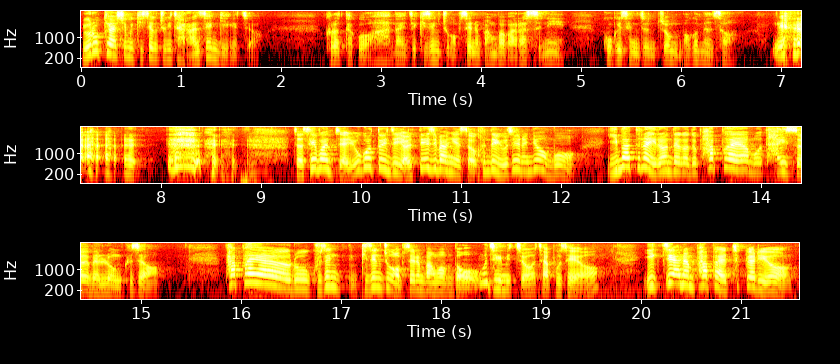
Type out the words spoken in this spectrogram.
이렇게 하시면 기생충이 잘 안 생기겠죠. 그렇다고 아 나 이제 기생충 없애는 방법 알았으니 고기 생존 좀 먹으면서. 자 세 번째. 요것도 이제 열대지방에서. 근데 요새는요 뭐 이마트나 이런 데 가도 파파야 뭐 다 있어요 멜론. 그죠? 파파야로 구생, 기생충 없애는 방법 너무 재밌죠. 자 보세요. 익지 않은 파파야. 특별히요.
